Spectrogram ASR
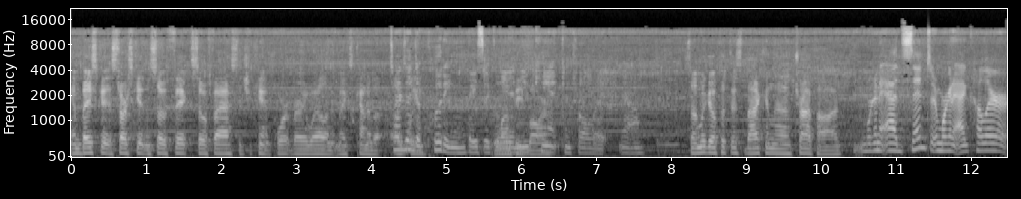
and basically it starts getting so thick so fast that you can't pour it very well, and it makes kind of a Turns ugly. into pudding basically, and you bar. can't control it. Yeah. So I'm gonna go put this back in the tripod. We're gonna add scent and we're gonna add color.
